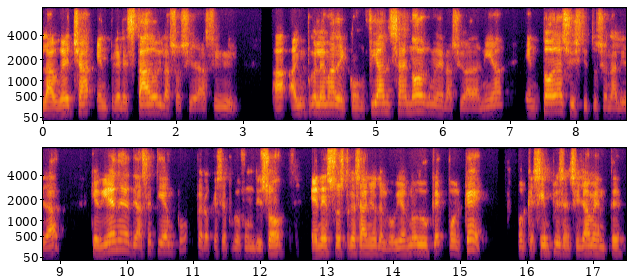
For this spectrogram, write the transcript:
la brecha entre el Estado y la sociedad civil. Hay un problema de confianza enorme de la ciudadanía en toda su institucionalidad que viene desde hace tiempo, pero que se profundizó en estos tres años del gobierno Duque. ¿Por qué? Porque simple y sencillamente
